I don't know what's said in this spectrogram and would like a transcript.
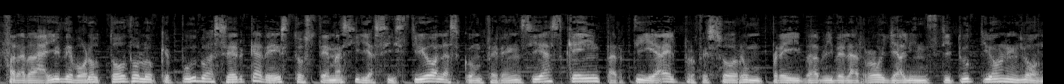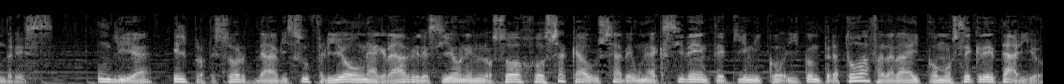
Faraday devoró todo lo que pudo acerca de estos temas y asistió a las conferencias que impartía el profesor Humphrey Davy de la Royal Institution en Londres. Un día, el profesor Davy sufrió una grave lesión en los ojos a causa de un accidente químico y contrató a Faraday como secretario.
